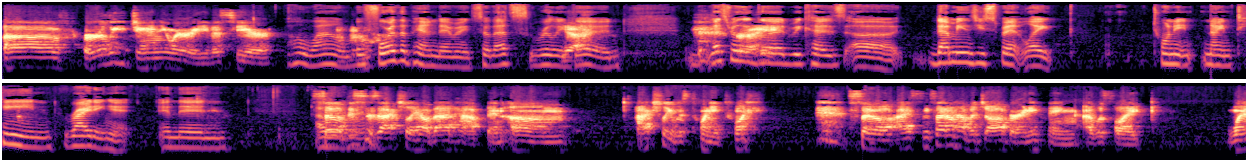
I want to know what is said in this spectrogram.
Uh, early January this year. Oh wow! Before the pandemic, so that's really Mm-hmm. Yeah. good. That's really Right. good because uh, that means you spent like 2019 writing it, and then So this is actually how that happened. Um, actually, it was 2020. So I, since I don't have a job or anything, I was like, when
